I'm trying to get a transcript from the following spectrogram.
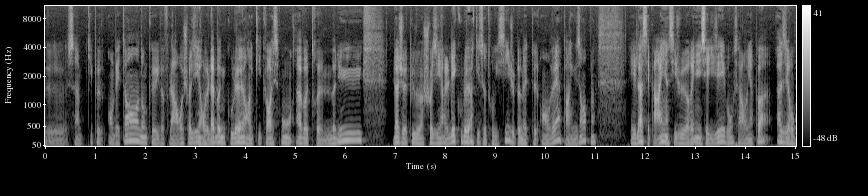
euh, c'est un petit peu embêtant. Donc euh, il va falloir rechoisir la bonne couleur qui correspond à votre menu. Là, je vais pouvoir choisir les couleurs qui se trouvent ici. Je peux mettre en vert, par exemple. Et là, c'est pareil. Hein, si je veux réinitialiser, bon, ça ne revient pas à zéro.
